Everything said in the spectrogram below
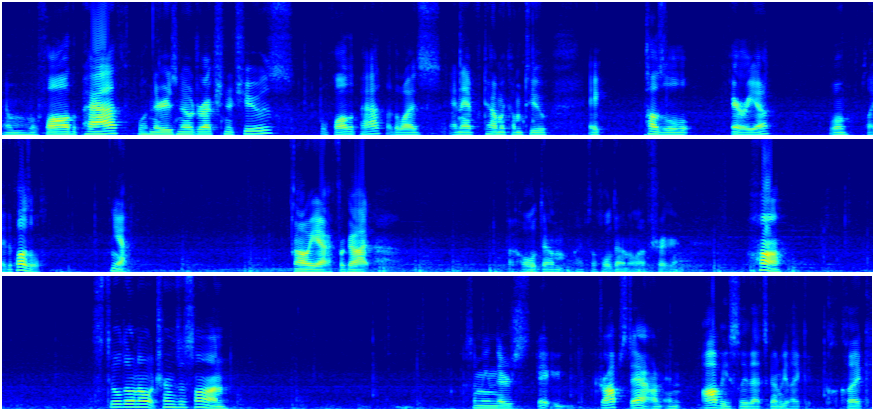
And we'll follow the path when there is no direction to choose. We'll follow the path, otherwise, and every time we come to a puzzle area, we'll play the puzzle. Yeah. Oh yeah, I forgot. If I hold down, I have to hold down the left trigger. Huh. Still don't know what turns this on. I mean, there's it drops down, and obviously that's gonna be like a click.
